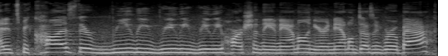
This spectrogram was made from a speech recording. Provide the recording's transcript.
and it's because they're really, really, really harsh on the enamel and your enamel doesn't grow back.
